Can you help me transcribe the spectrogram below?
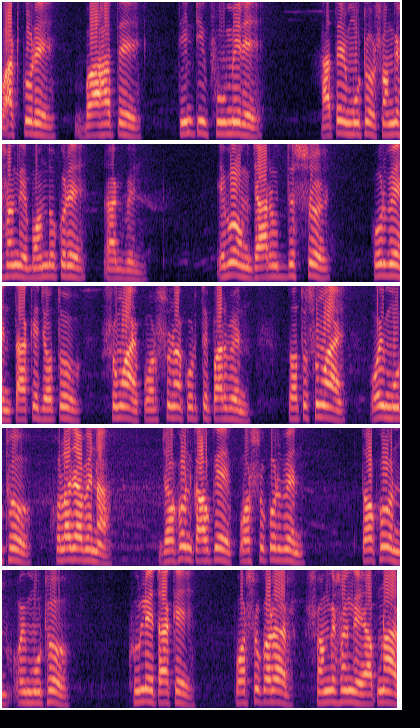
পাঠ করে বা হাতে তিনটি ফু মেরে হাতের মুঠো সঙ্গে সঙ্গে বন্ধ করে রাখবেন এবং যার উদ্দেশ্য করবেন তাকে যত সময় পড়াশোনা করতে পারবেন, তত সময় ওই মুঠো খোলা যাবে না। যখন কাউকে স্পর্শ করবেন তখন ওই মুঠো খুলে তাকে স্পর্শ করার সঙ্গে সঙ্গে আপনার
